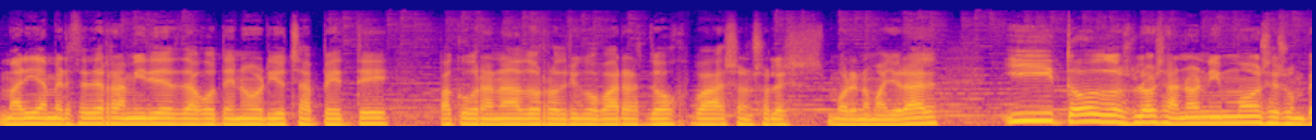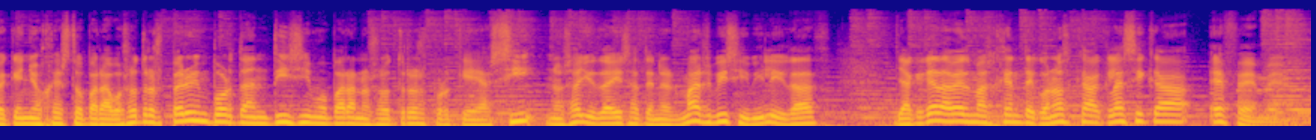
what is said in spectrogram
María Mercedes Ramírez, Dago Tenorio, Chapete, Paco Granado, Rodrigo Varas, Dogba, Sonsoles Moreno Mayoral y todos los anónimos. Es un pequeño gesto para vosotros, pero importantísimo para nosotros porque así nos ayudáis a tener más visibilidad, ya que cada vez más gente conozca Clásica FM.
